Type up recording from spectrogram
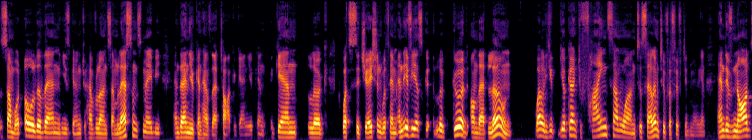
somewhat older then he's going to have learned some lessons maybe and then you can have that talk again. You can again look what's the situation with him and if he has looked good on that loan well you, you're going to find someone to sell him to for 15 million. And if not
